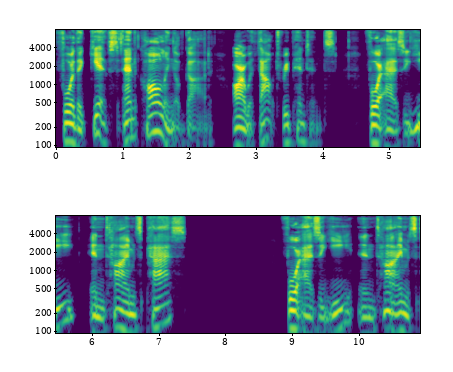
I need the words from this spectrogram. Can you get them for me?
For the gifts and calling of God are without repentance. For as ye in times past, for as ye in times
